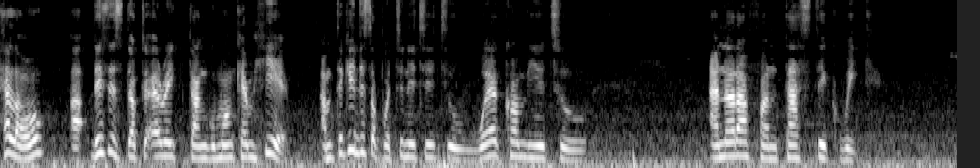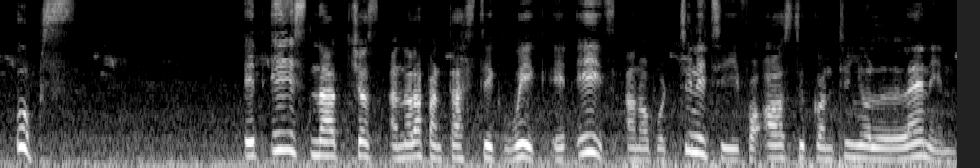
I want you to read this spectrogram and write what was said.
Hello, uh, this is Dr. Eric Tangumonkem here. I'm taking this opportunity to welcome you to another fantastic week. Oops! It is not just another fantastic week, it is an opportunity for us to continue learning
